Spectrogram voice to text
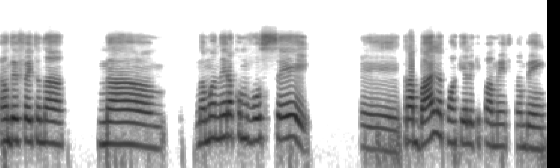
é um defeito na, na, na maneira como você é, trabalha com aquele equipamento também.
